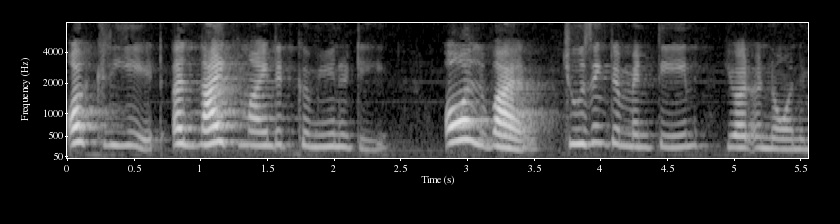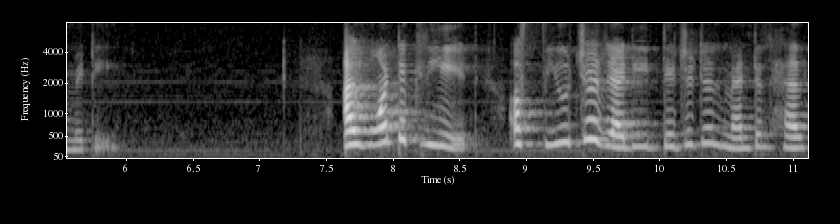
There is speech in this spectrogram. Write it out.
or create a like minded community, all while choosing to maintain your anonymity. I want to create a future ready digital mental health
